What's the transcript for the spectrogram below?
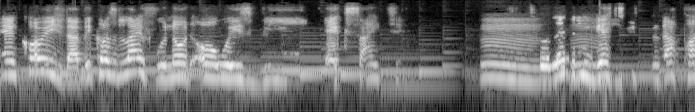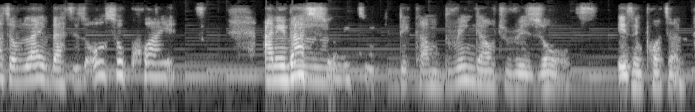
encourage that because life will not always be exciting. Mm. So let them mm. get to that part of life that is also quiet. And in that mm. solitude, they can bring out results. Is important.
